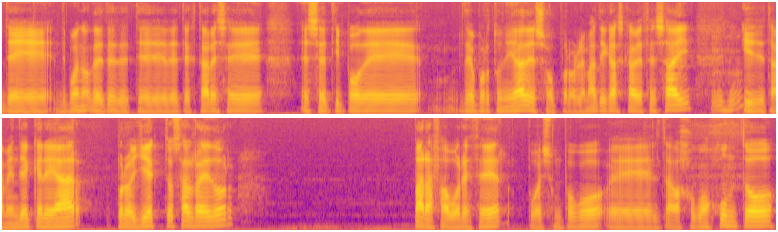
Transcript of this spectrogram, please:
de, bueno, de, detectar ese, ese tipo de, oportunidades o problemáticas que a veces hay y también de crear proyectos alrededor para favorecer pues un poco eh, el trabajo conjunto,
